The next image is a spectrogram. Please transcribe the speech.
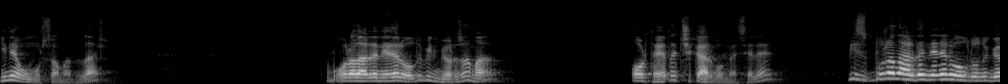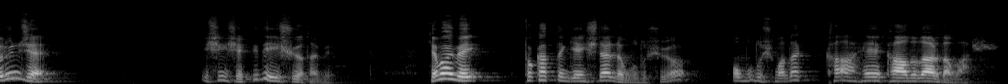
Yine umursamadılar. Oralarda neler oldu bilmiyoruz ama ortaya da çıkar bu mesele. Biz buralarda neler olduğunu görünce işin şekli değişiyor tabii. Kemal Bey Tokat'ta gençlerle buluşuyor. O buluşmada KHK'lılar da var.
